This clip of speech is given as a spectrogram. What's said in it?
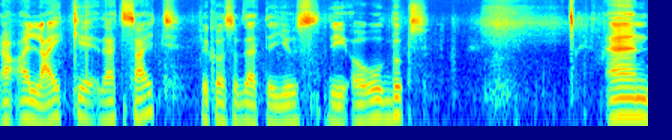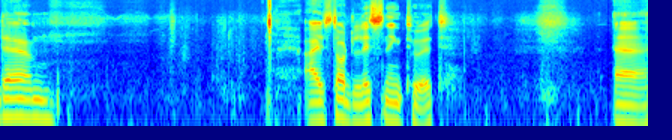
I like uh, that site because of that they use the old books and um, I started listening to it. Uh,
